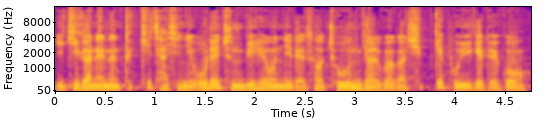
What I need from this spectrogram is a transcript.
이 기간에는 특히 자신이 오래 준비해온 일에서 좋은 결과가 쉽게 보이게 되고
